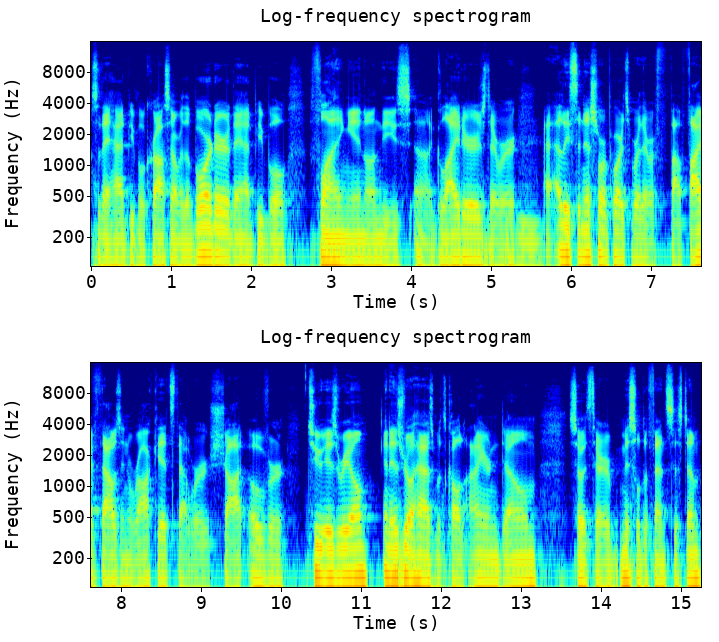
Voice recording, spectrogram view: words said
So they had people cross over the border. They had people flying in on these uh, gliders. There were, at at least initial reports, where there were about 5,000 rockets that were shot over to Israel. And Israel has what's called Iron Dome. So it's their missile defense system.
